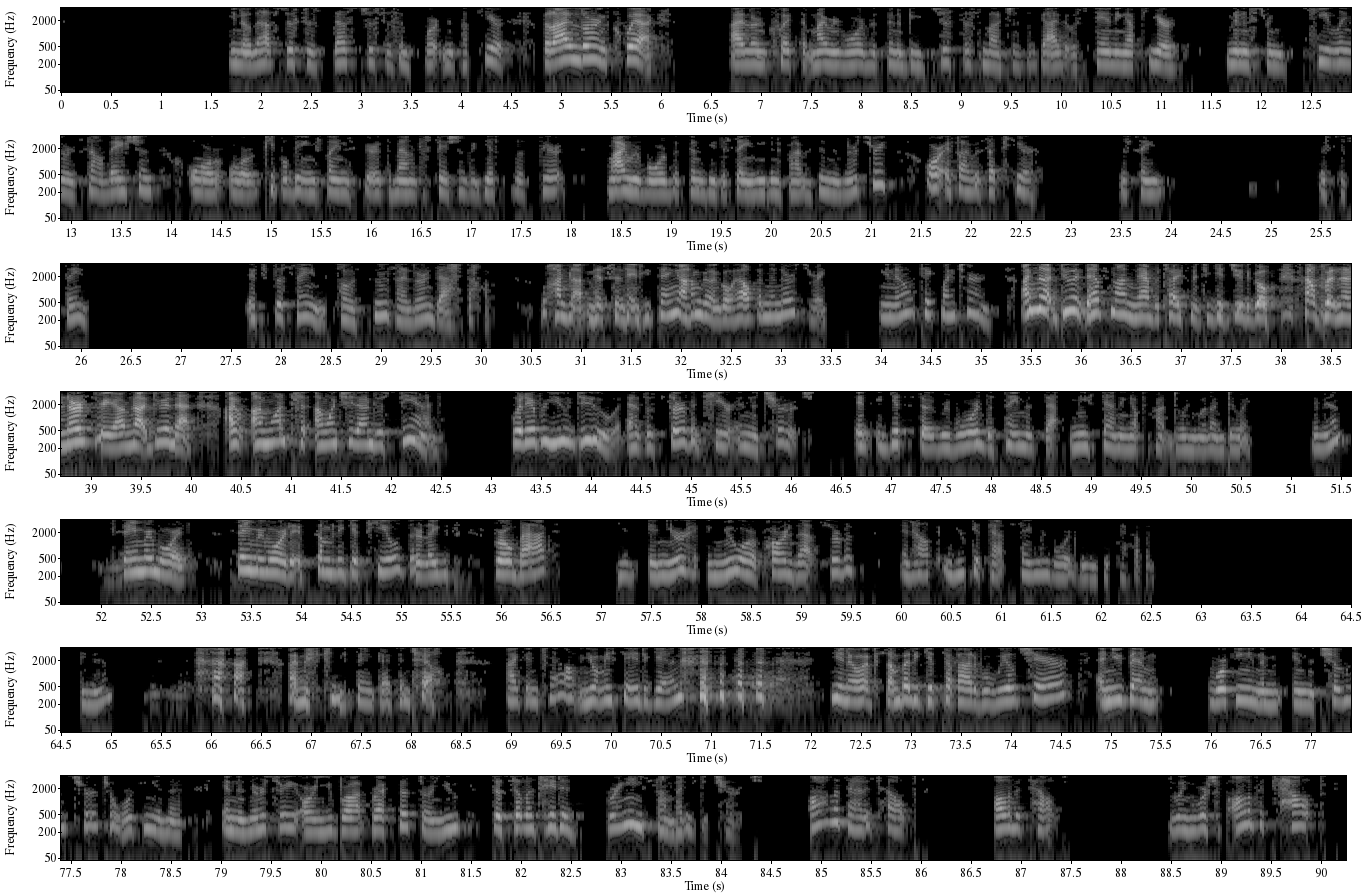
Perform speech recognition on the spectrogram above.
You know, that's just as that's just as important as up here. But I learned quick I learned quick that my reward was going to be just as much as the guy that was standing up here ministering healing or salvation or, or people being slain in the Spirit, the manifestation of the gifts of the Spirit. My reward was going to be the same even if I was in the nursery or if I was up here. The same. It's the same. It's the same. So as soon as I learned that, I thought, well, I'm not missing anything. I'm going to go help in the nursery. You know, take my turn. I'm not doing, that's not an advertisement to get you to go help in the nursery. I'm not doing that. I, I want to, I want you to understand whatever you do as a servant here in the church, it, it gets the reward the same as that, me standing up front doing what I'm doing. Amen? Same reward. Same reward. If somebody gets healed, their legs grow back, you, and you're, and you are a part of that service and help, and you get that same reward when you get to heaven. Amen? I'm making you think, I can tell. I can tell. You want me to say it again? you know, if somebody gets up out of a wheelchair and you've been working in the in the children's church or working in the in the nursery, or you brought breakfast, or you facilitated bringing somebody to church. All of that is helps. All of it helps. Doing worship, all of it helps.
